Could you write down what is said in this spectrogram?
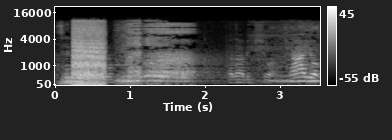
Seni de yapıyorum. Ya daha bir kişi var. Ha yok.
